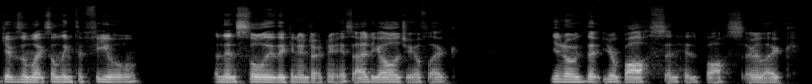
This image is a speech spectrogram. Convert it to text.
gives them like something to feel and then slowly they can indoctrinate this ideology of like you know that your boss and his boss are like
